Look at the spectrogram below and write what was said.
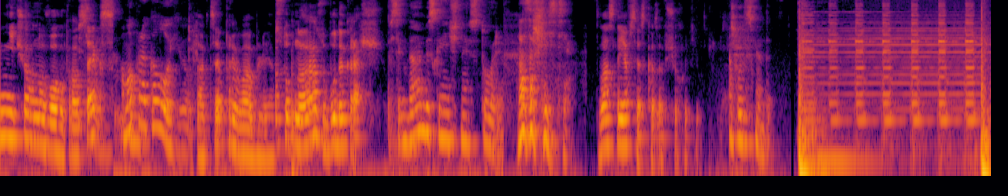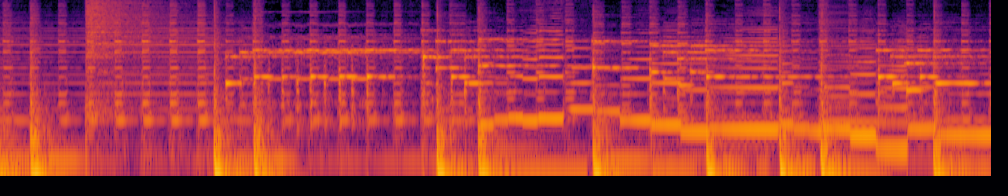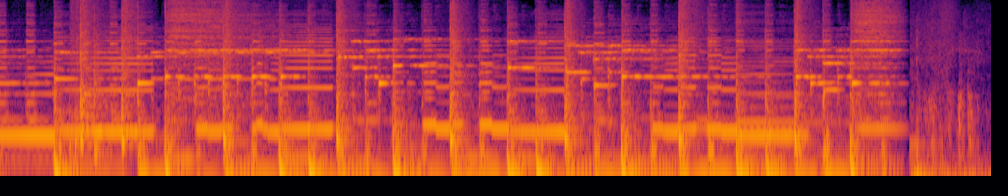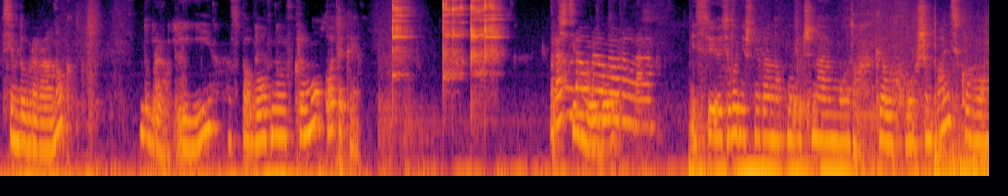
Нічого нового про секс. А ми про екологію. Так, це приваблює. Наступного разу буде краще. Всегда бесконечная история. Розошлися. Власне, я все сказав, що хотів. Аплодисменты. І з бавовною в Криму котики. Ура, ура, ура, ура, ура. І сьогоднішній ранок ми починаємо з келиху шампанського,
